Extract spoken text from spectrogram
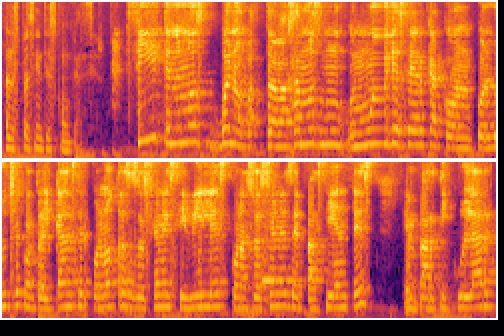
a los pacientes con cáncer. Sí, tenemos, bueno, trabajamos muy de cerca con, lucha contra el cáncer, con otras asociaciones civiles, con asociaciones de pacientes en particular.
